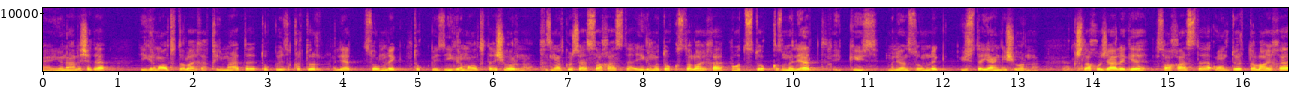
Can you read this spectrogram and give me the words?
e, yo'nalishida yigirma oltita loyiha qiymati 944 milliard so'mlik to'qqiz yuz yigirma oltita ish o'rni. Xizmat ko'rsatish sohasida yigirma to'qqizta loyiha 39 milliard 200 million so'mlik yuzta yangi ish o'rni. Qishloq xo'jaligi sohasida o'n to'rtta loyiha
